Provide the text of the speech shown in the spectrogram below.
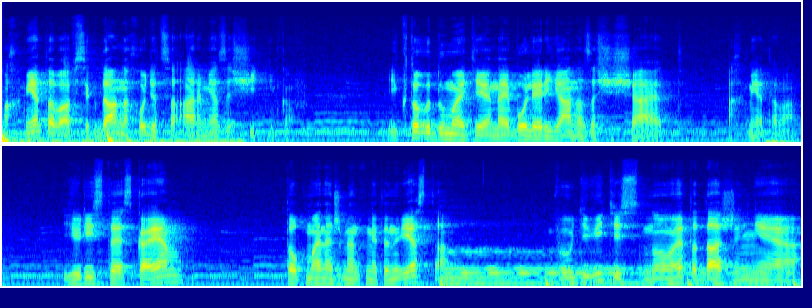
Ахметова всегда находится армия защитников. И кто, вы думаете, наиболее рьяно защищает Ахметова? Юриста СКМ, топ-менеджмент Метинвеста. Вы удивитесь, но это даже не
